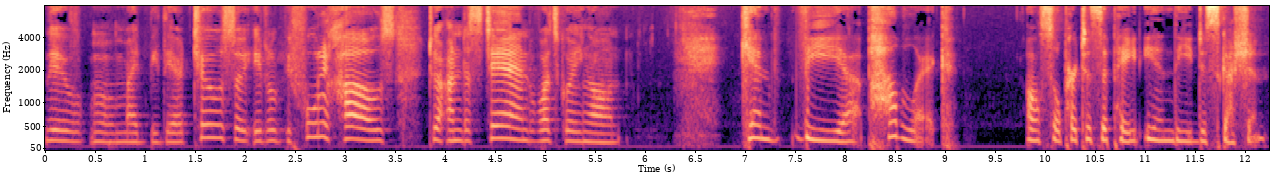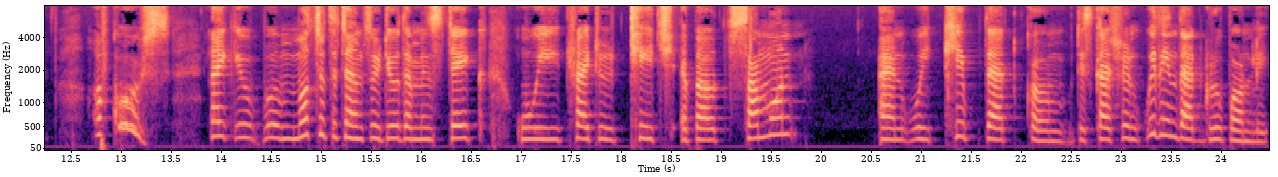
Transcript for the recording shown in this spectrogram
they uh, might be there too. So it'll be full house to understand what's going on. Can the uh, public also participate in the discussion? Of course. Like uh, most of the times we do the mistake, we try to teach about someone and we keep that um, discussion within that group only.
